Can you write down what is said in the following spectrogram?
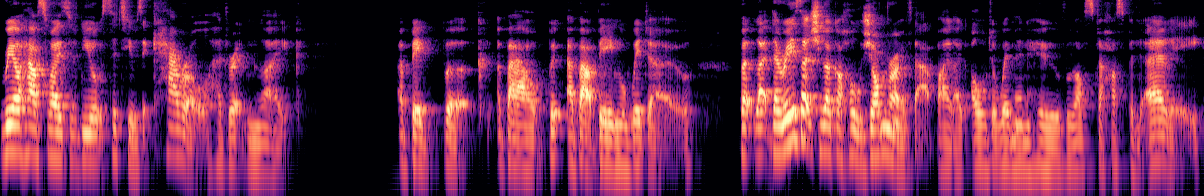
Real Housewives of New York City? Was it Carole had written like a big book about about being a widow? But like there is actually like a whole genre of that by like older women who've lost a husband early.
